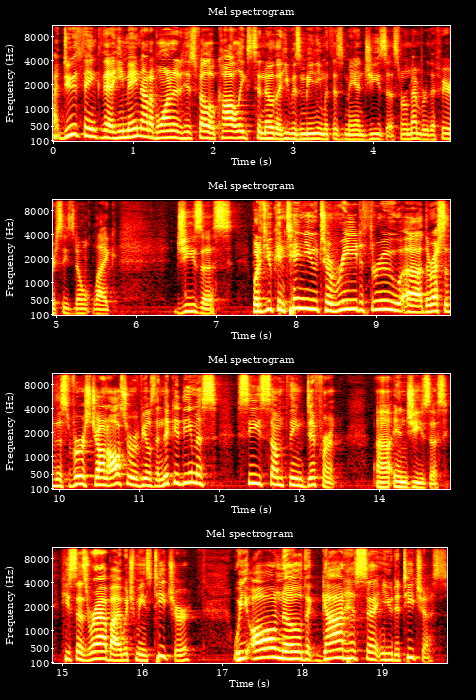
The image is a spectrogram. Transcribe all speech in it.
I do think that he may not have wanted his fellow colleagues to know that he was meeting with this man Jesus. Remember, the Pharisees don't like Jesus. But if you continue to read through uh, the rest of this verse, John also reveals that Nicodemus sees something different uh, in Jesus. He says, Rabbi, which means teacher, we all know that God has sent you to teach us.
